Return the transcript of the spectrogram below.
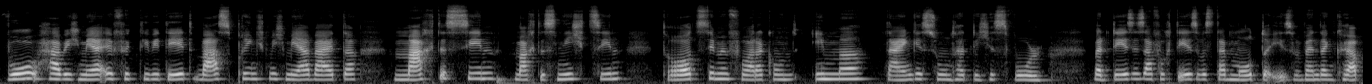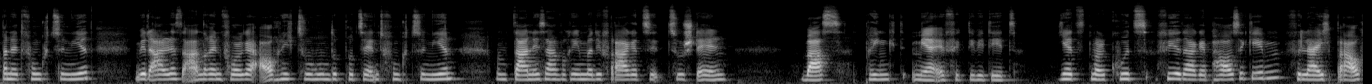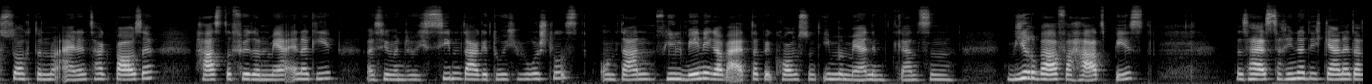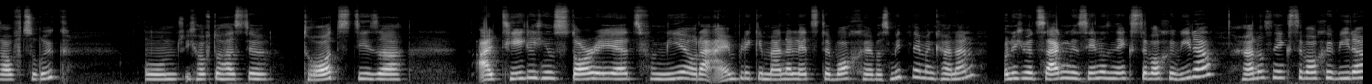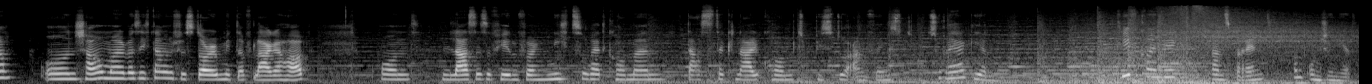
wo habe ich mehr Effektivität, was bringt mich mehr weiter, macht es Sinn, macht es nicht Sinn, trotzdem im Vordergrund immer dein gesundheitliches Wohl. Weil das ist einfach das, was dein Motor ist. Weil wenn dein Körper nicht funktioniert, wird alles andere in Folge auch nicht zu 100% funktionieren. Und dann ist einfach immer die Frage zu, zu stellen, was bringt mehr Effektivität? Jetzt mal kurz vier Tage Pause geben. Vielleicht brauchst du auch dann nur einen Tag Pause, hast dafür dann mehr Energie, als wenn du dich sieben Tage durchwurstelst und dann viel weniger weiter bekommst und immer mehr in dem ganzen Wirrwarr verharrt bist. Das heißt, erinnere dich gerne darauf zurück und ich hoffe, du hast dir trotz dieser alltäglichen Story jetzt von mir oder Einblick in meine letzte Woche was mitnehmen können. Und ich würde sagen, wir sehen uns nächste Woche wieder, hören uns nächste Woche wieder und schauen wir mal, was ich dann für Story mit auf Lager habe. Und lass es auf jeden Fall nicht so weit kommen, dass der Knall kommt, bis du anfängst zu reagieren. Tiefgründig, transparent und ungeniert.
